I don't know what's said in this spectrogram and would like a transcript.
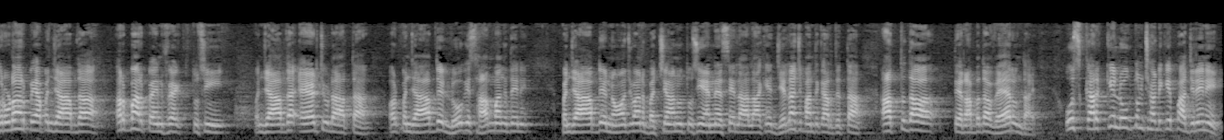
ਕਰੋੜਾਂ ਰੁਪਇਆ ਪੰਜਾਬ ਦਾ, ਅਰਬਾਂ ਰੁਪਏ ਇਨਫੈਕਟ ਤੁਸੀਂ ਪੰਜਾਬ ਦਾ ਐਡ ਚ ਉਡਾਤਾ ਔਰ ਪੰਜਾਬ ਦੇ ਲੋਕ ਹਿਸਾਬ ਮੰਗਦੇ ਨੇ। ਪੰਜਾਬ ਦੇ ਨੌਜਵਾਨ ਬੱਚਿਆਂ ਨੂੰ ਤੁਸੀਂ ਐਨਐਸਏ ਲਾ ਲਾ ਕੇ ਜੇਲ੍ਹਾਂ 'ਚ ਬੰਦ ਕਰ ਦਿੱਤਾ, ਅੱਤ ਦਾ ਤੇ ਰੱਬ ਦਾ ਵੈਰ ਹੁੰਦਾ ਹੈ। ਉਸ ਕਰਕੇ ਲੋਕ ਤੁਹਾਨੂੰ ਛੱਡ ਕੇ ਭੱਜ ਰਹੇ ਨੇ।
